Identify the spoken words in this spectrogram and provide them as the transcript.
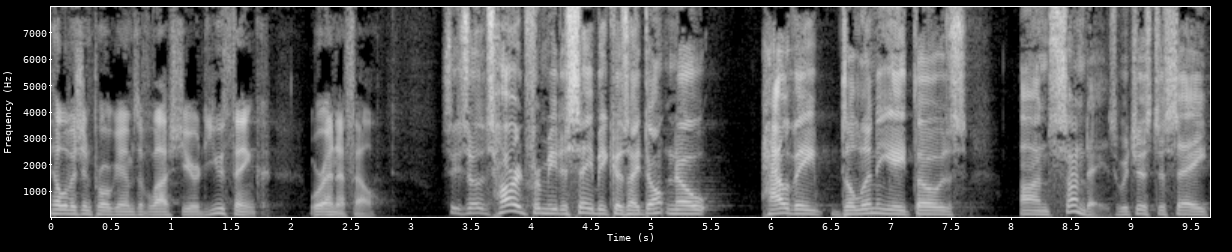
television programs of last year do you think were NFL? See, so it's hard for me to say because I don't know how they delineate those on Sundays, which is to say,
